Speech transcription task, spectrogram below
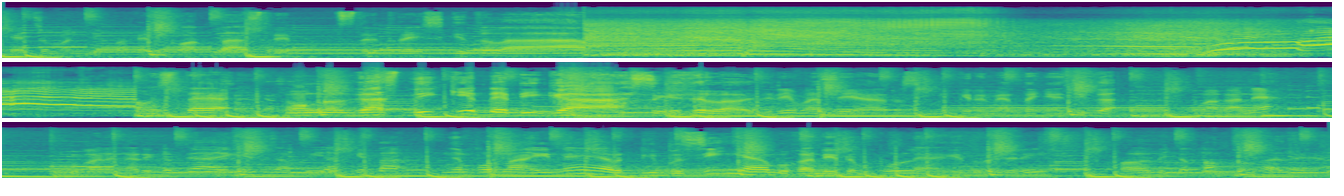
kayak cuman dipakai di kota street street race gitu lah maksudnya mau ngegas dikit ya digas gitu loh. Jadi masih harus mikirin entengnya juga. Makanya bukan yang nggak dikerjain tapi ya kita nyempurnainnya ya di besinya bukan di dempulnya gitu. Loh jadi kalau diketok tuh ada ya.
